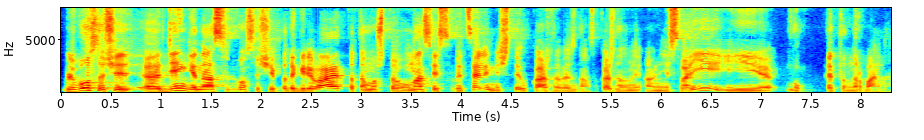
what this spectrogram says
В любом случае, э, деньги нас в любом случае подогревают, потому что у нас есть свои цели, мечты у каждого из нас. У каждого они свои, и ну, это нормально.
